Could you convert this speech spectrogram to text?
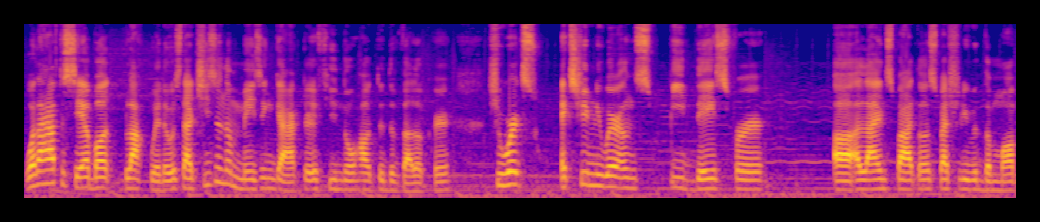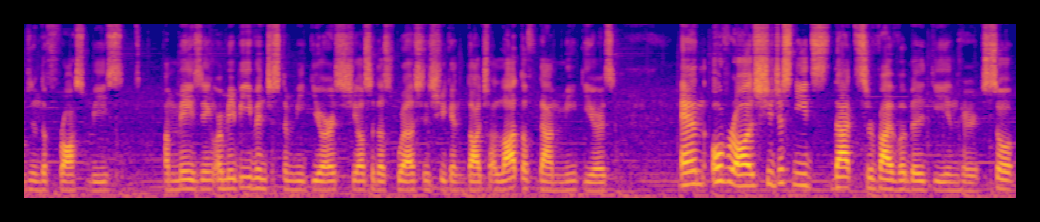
what I have to say about Black Widow is that she's an amazing character if you know how to develop her. She works extremely well on speed days for uh, alliance battle, especially with the mobs and the frost beasts. Amazing, or maybe even just the meteors. She also does well since she can dodge a lot of damn meteors. And overall, she just needs that survivability in her. So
